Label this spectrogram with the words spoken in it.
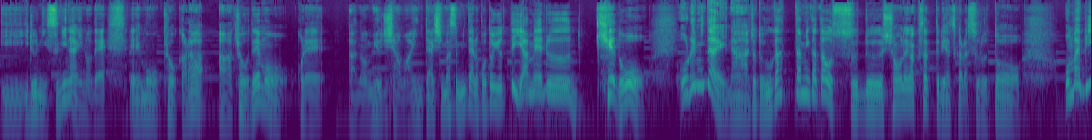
いるに過ぎないので、え、もう今日からあ今日でもこれあのミュージシャンは引退しますみたいなことを言って辞めるけど俺みたいなちょっとうがった見方をする少年が腐ってるやつからするとお前ビー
